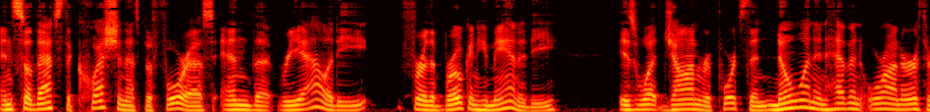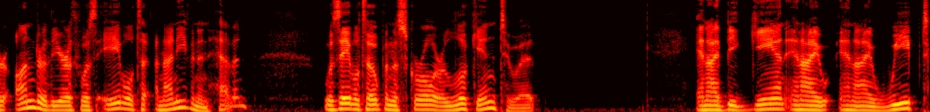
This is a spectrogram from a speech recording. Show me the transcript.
And so that's the question that's before us. And the reality for the broken humanity is what John reports then. No one in heaven or on earth or under the earth was able to, not even in heaven, was able to open the scroll or look into it. And I began and I and I wept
